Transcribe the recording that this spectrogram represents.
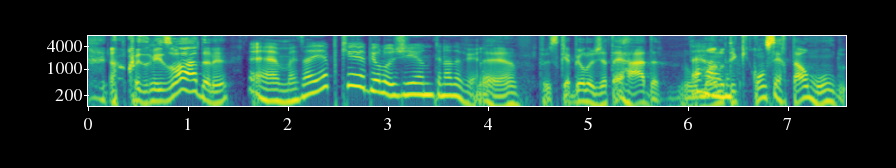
é uma coisa meio zoada, né? É, mas aí é porque a biologia não tem nada a ver. É, por isso que a biologia tá errada. O Tá humano errada. tem que consertar o mundo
